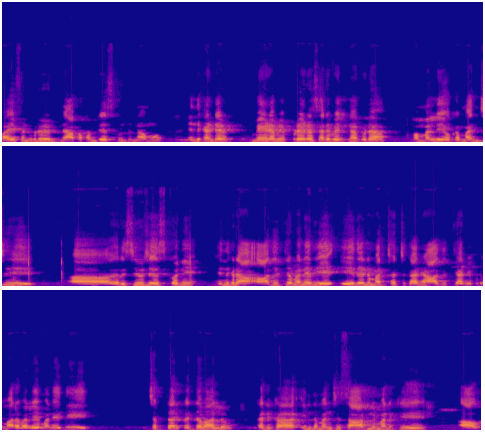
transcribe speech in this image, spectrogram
వైఫ్ అని కూడా జ్ఞాపకం చేసుకుంటున్నాము. ఎందుకంటే మేడం ఎప్పుడైనా సరే వెళ్ళినా కూడా మమ్మల్ని ఒక మంచి రిసీవ్ చేసుకొని ఎందుకంటే ఆదిత్యం అనేది ఏ- ఏదైనా మర్చచ్చు కానీ ఆదిత్యాన్ని ఎప్పుడు మరవలేమనేది చెప్తారు పెద్దవాళ్ళు. కనుక ఇంత మంచి సార్ని మనకి అవ-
